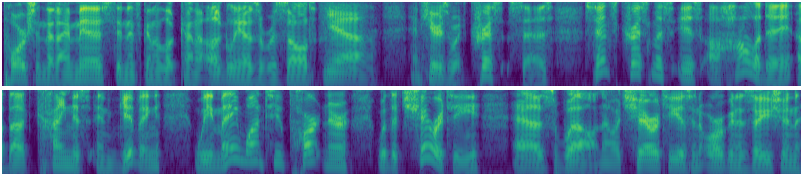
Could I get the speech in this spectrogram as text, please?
portion that I missed, and it's going to look kind of ugly as a result. Yeah. And here's what Chris says Since Christmas is a holiday about kindness and giving, we may want to partner with a charity as well. Now, a charity is an organization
